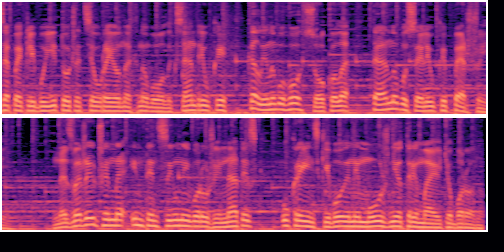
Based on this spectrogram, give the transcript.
Запеклі бої точаться у районах Новоолександрівки, Калинового, Сокола та Новоселівки Першої. Незважаючи на інтенсивний ворожий натиск, українські воїни мужньо тримають оборону.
